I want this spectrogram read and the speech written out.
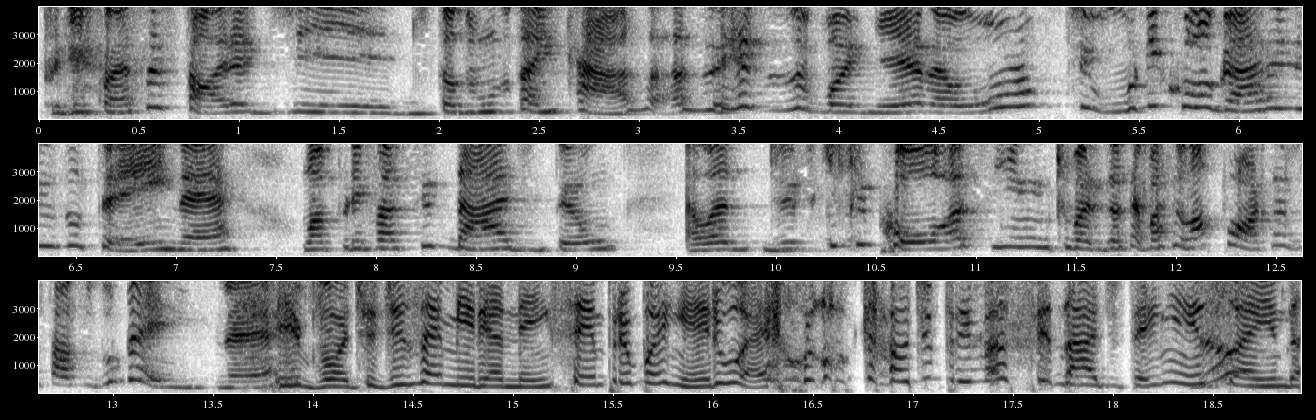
Porque com essa história de, de todo mundo estar tá em casa, às vezes o banheiro é o único lugar onde não têm, né? Uma privacidade. Então, ela disse que ficou assim, que o marido até bateu na porta, estava tudo bem, né? E vou te dizer, Miriam, nem sempre o banheiro é o local de privacidade, tem isso Não, ainda.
